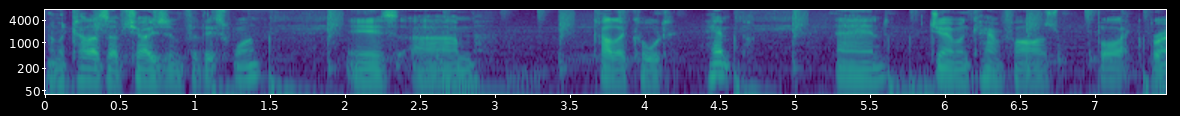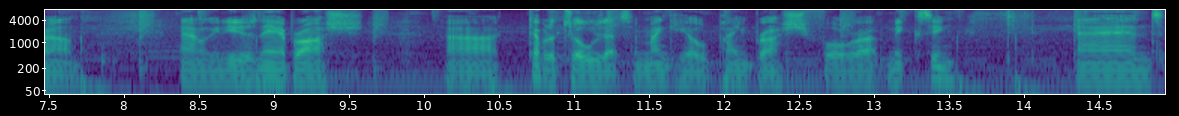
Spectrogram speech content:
And the colours I've chosen for this one is um, colour called hemp and German camouflage black brown. And we're going to use an airbrush a uh, couple of tools that's a manky old paintbrush for uh, mixing and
